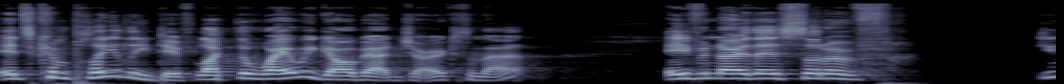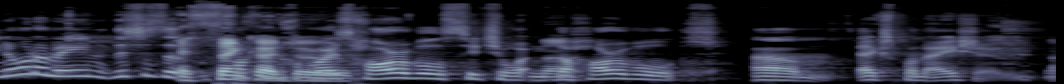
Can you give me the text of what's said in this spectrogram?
it's completely different like the way we go about jokes and that even though there's sort of do you know what I mean this is the I think I do. most horrible situation No. the horrible um explanation Uh,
